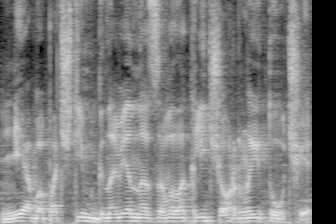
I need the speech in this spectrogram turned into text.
Небо почти мгновенно заволокли черные тучи.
